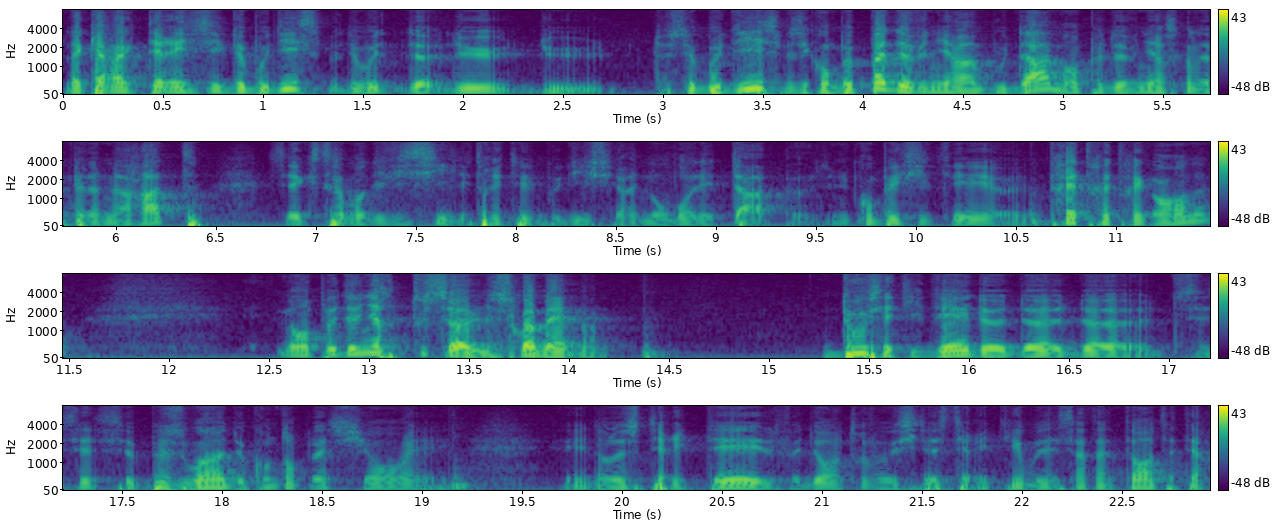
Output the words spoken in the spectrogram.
La caractéristique de, bouddhisme, de, ce bouddhisme, c'est qu'on ne peut pas devenir un Bouddha, mais on peut devenir ce qu'on appelle un arat. C'est extrêmement difficile. Les traités de bouddhisme, a un nombre d'étapes, une complexité euh, très très très grande. Mais on peut devenir tout seul, soi-même. D'où cette idée de, ce, besoin de contemplation et, dans l'austérité, le fait de retrouver aussi l'austérité au bout d'un certain temps, etc.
